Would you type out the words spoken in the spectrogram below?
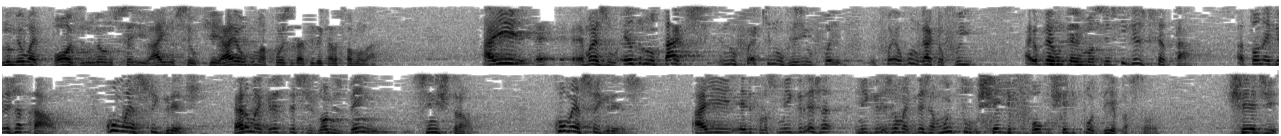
no meu iPod, no meu não sei, ai não sei o que, ai alguma coisa da vida que ela falou lá. Aí, é, é mais um, entro no táxi, não foi aqui no Rio, foi, foi em algum lugar que eu fui. Aí eu perguntei ao irmão assim, que igreja que você está? Estou na igreja tal. Como é a sua igreja? Era uma igreja desses nomes bem sinistrão. Como é a sua igreja? Aí ele falou assim, minha igreja, minha igreja é uma igreja muito cheia de fogo, cheia de poder, pastor. Cheia de,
